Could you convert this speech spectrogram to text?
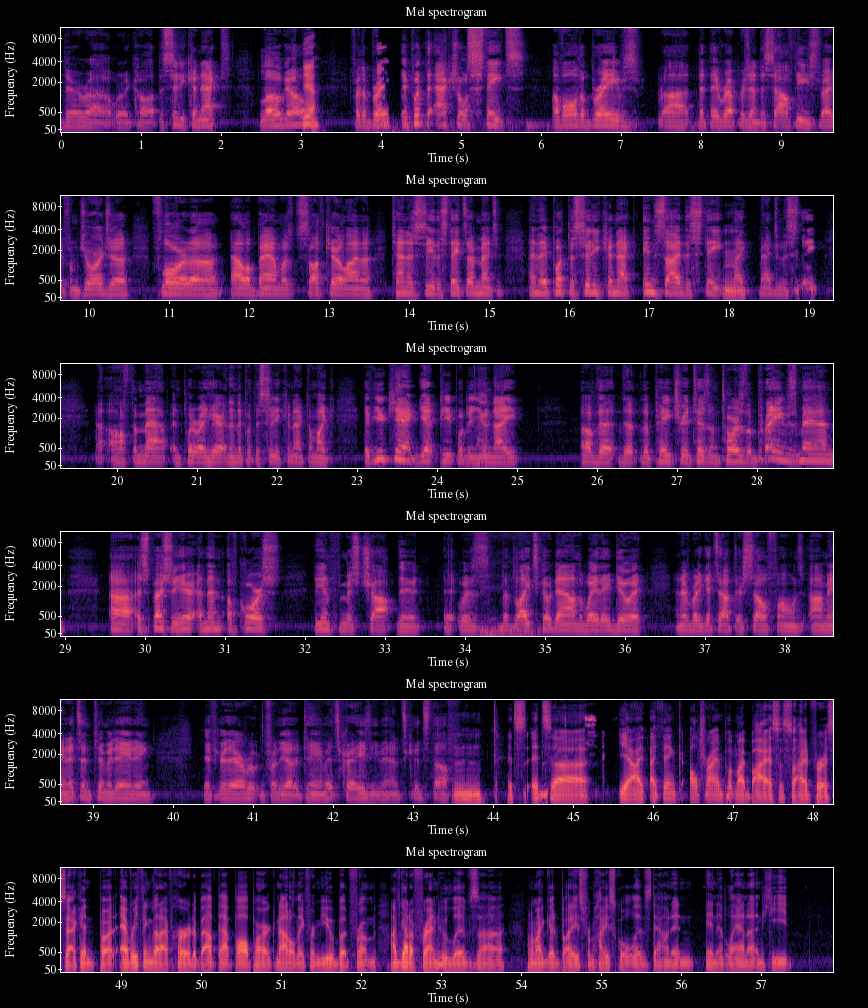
their uh, what do they call it? The City Connect logo Yeah. for the Braves. They put the actual states of all the Braves uh, that they represent, the Southeast, right? From Georgia, Florida, Alabama, South Carolina, Tennessee, the states I've mentioned. And they put the City Connect inside the state. Like, imagine the state uh, off the map and put it right here. And then they put the City Connect. I'm like, if you can't get people to unite of the, the, the patriotism towards the Braves, man, uh, especially here. And then, of course, the infamous chop, dude. It was the lights go down the way they do it, and everybody gets out their cell phones. I mean, it's intimidating if you're there rooting for the other team. It's crazy, man. It's good stuff. hmm It's it's uh yeah. I, I think I'll try and put my bias aside for a second, but everything that I've heard about that ballpark, not only from you, but from I've got a friend who lives uh one of my good buddies from high school lives down in in Atlanta, and he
